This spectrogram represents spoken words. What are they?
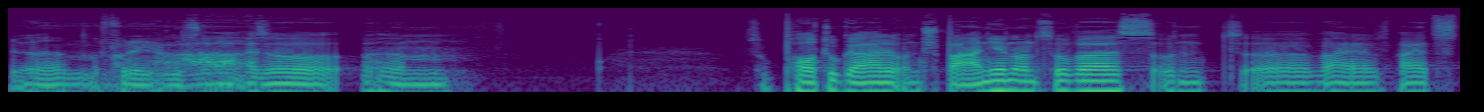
ähm, von den ja, USA. Also ähm, so Portugal und Spanien und sowas und äh, war, war jetzt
